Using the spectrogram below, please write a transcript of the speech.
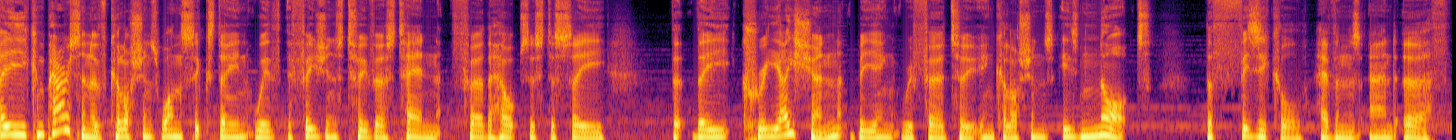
A comparison of Colossians 1:16 with Ephesians 2 verse 10 further helps us to see that the creation being referred to in Colossians is not the physical heavens and earth.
